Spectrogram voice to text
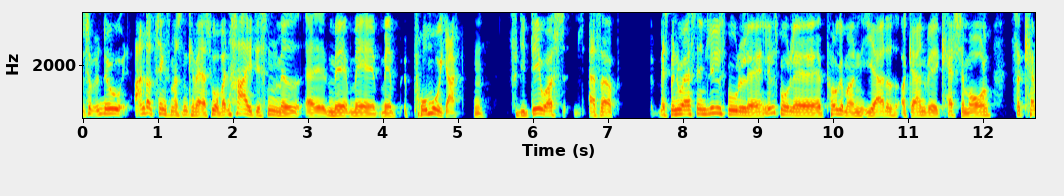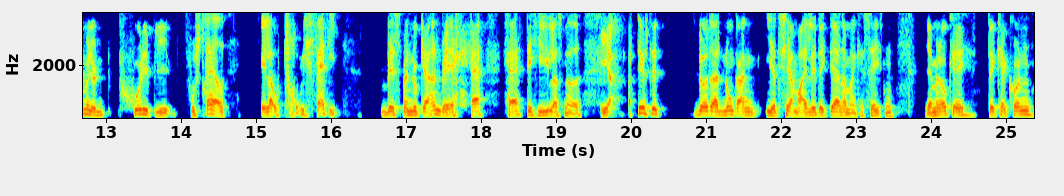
Så nu, andre ting, som man sådan kan være sur, hvordan har I det sådan med, øh, med, med, med promojagten? Fordi det er jo også, altså, hvis man nu er sådan en lille smule, en lille smule øh, Pokémon i hjertet, og gerne vil catch them all, så kan man jo hurtigt blive frustreret, eller utrolig fattig, hvis man nu gerne vil have, have det hele og sådan noget. Ja, Og det er jo sådan lidt noget, der nogle gange irriterer mig lidt, ikke? det er, når man kan se sådan, jamen okay, det kan kun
